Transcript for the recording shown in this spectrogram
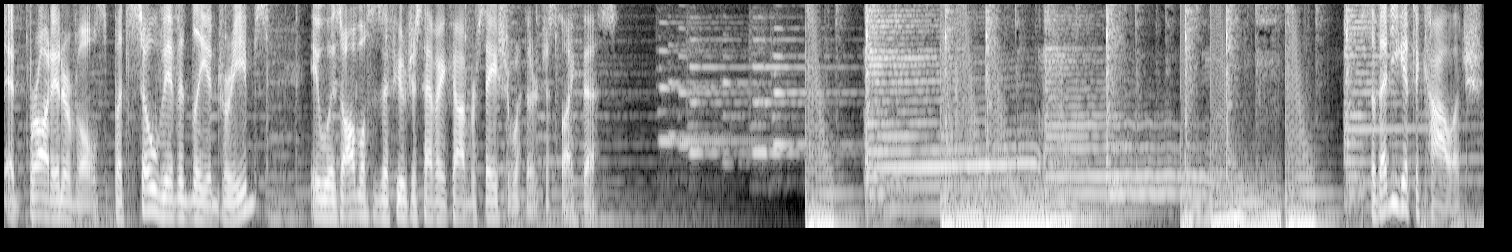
at broad intervals, but so vividly in dreams, it was almost as if you were just having a conversation with her, just like this. So then you get to college,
